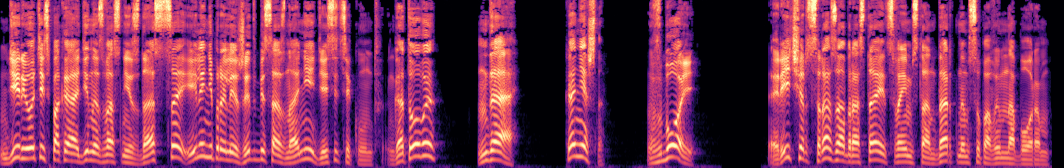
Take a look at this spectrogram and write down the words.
Деретесь, пока один из вас не сдастся или не пролежит в бессознании 10 секунд. Готовы?» «Да, конечно. В бой!» Ричард сразу обрастает своим стандартным суповым набором.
